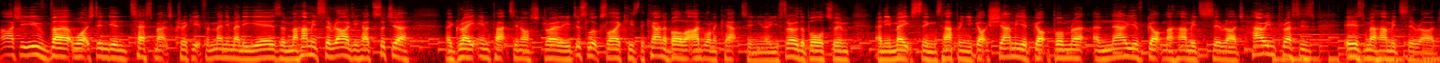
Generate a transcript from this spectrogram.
Harsha, you've uh, watched Indian Test match cricket for many, many years, and Mohammed Siraj had such a, a great impact in Australia. He just looks like he's the kind of bowler I'd want to captain. You know, you throw the ball to him and he makes things happen. You've got Shami, you've got Bumrah, and now you've got Mohammed Siraj. How impressive is Mohammed Siraj?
